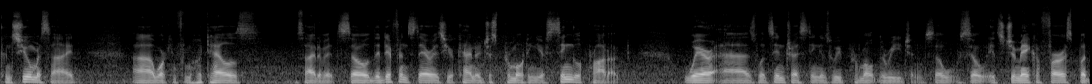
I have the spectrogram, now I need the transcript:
consumer side, uh, working from hotels side of it. So the difference there is you're kind of just promoting your single product Whereas what's interesting is we promote the region. So, so it's Jamaica first, but,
